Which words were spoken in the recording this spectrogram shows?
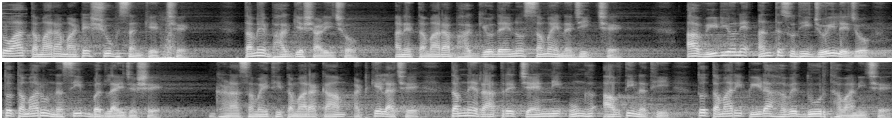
તો આ તમારા માટે શુભ સંકેત છે. તમે ભાગ્યશાળી છો અને તમારા ભાગ્યોદયનો સમય નજીક છે. આ વિડીયોને અંત સુધી જોઈ લેજો, તો તમારું નસીબ બદલાઈ જશે. ઘણા સમયથી તમારા કામ અટકેલા છે, તમને રાત્રે ચેનની ઊંઘ આવતી નથી, તો તમારી પીડા હવે દૂર થવાની છે.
